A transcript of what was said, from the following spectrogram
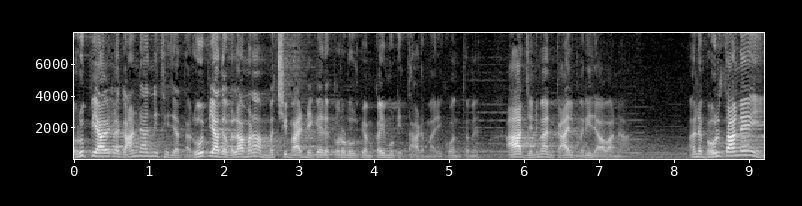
રૂપિયા એટલે ગાંડા નથી જતા. રૂપિયા તો ભલામણા, મચ્છી મારની ઘરે કરોડ રૂપિયા કઈ મોટી ધાડ મારી. કોણ તમે? આ જન્માન કાલ મરી જવાના. અને ભૂલતા નહીં.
